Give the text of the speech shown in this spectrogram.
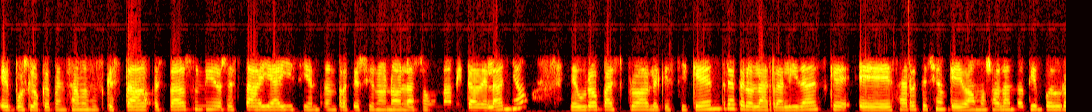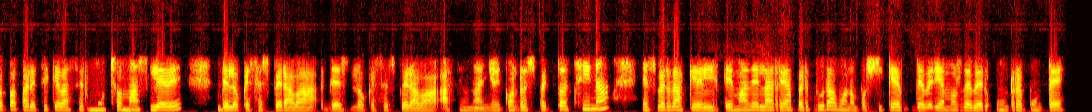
eh, pues lo que pensamos es que Estados Unidos está ahí, ahí si entra en recesión o no en la segunda mitad del año. Europa es probable que sí que entre, pero la realidad es que eh, esa recesión que llevamos hablando tiempo de Europa parece que va a ser mucho más leve de lo que se esperaba de lo que se esperaba hace un año. Y con respecto a China, es verdad que el tema de la reapertura, bueno, pues sí que deberíamos de ver un repunte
